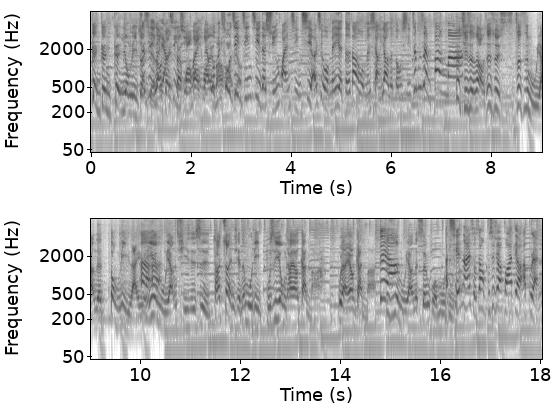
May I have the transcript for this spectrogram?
更更更用力赚钱，是一个良性循环，有没有？我们促进经济的循环景气，而且我们也得到了我们想要的东西，这不是很棒吗这？其实很好，这是这是母羊的动力来嗯源，因为嗯母羊其实是它赚钱的目的，不是用它要干嘛，不然要干嘛？对啊这是母羊的生活目啊的。钱拿在手上不是就要花掉啊？不然呢？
